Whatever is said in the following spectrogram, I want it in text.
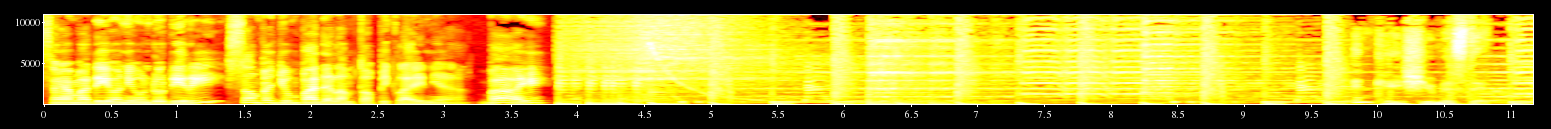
Saya Madeoni undur diri, sampai jumpa dalam topik lainnya. Bye! In case you missed it.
